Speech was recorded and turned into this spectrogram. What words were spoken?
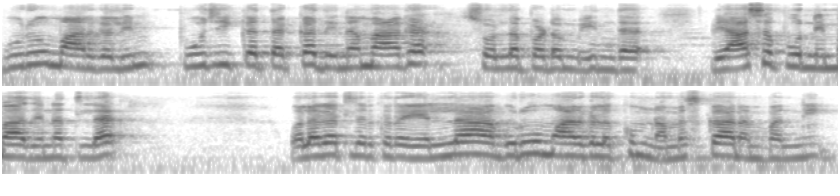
குருமார்களின் பூஜிக்கத்தக்க தினமாக சொல்லப்படும் இந்த வியாச பூர்ணிமா தினத்துல உலகத்துல இருக்கிற எல்லா குருமார்களுக்கும் நமஸ்காரம் பண்ணி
